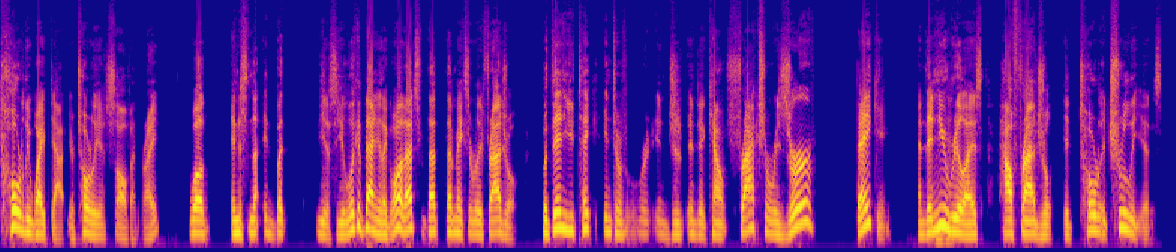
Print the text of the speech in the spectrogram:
totally wiped out. You're totally insolvent, right? Well, and it's not, but you know, so you look at that and you're like, well, that's, that, that makes it really fragile. But then you take into, into, into account fractional reserve banking. And then you mm-hmm. realize how fragile it totally, it truly is.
